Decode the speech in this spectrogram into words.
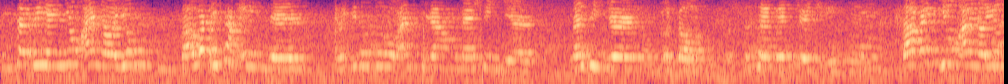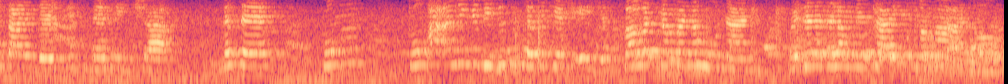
Ibig sabihin yung ano, yung bawat isang angel, may tinuturuan silang messenger. Messenger dito sa seven church ages. Bakit yung ano, yung thunders is message siya? Kasi kung kung aano nyo dito sa seven church ages, bawat kapanahunan, may dala-dalang mensahe yung mga ano,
